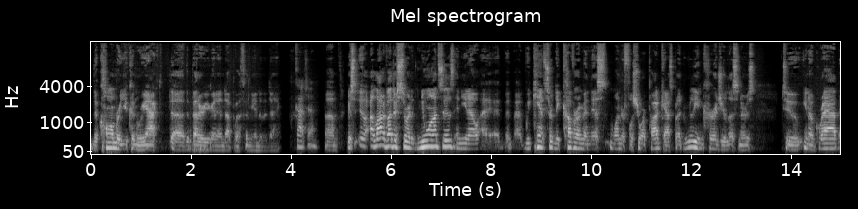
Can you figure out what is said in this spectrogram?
the calmer you can react, uh, the better you're going to end up with in the end of the day. Gotcha. Um, there's a lot of other sort of nuances, and you know, I, I, we can't certainly cover them in this wonderful short podcast. But I'd really encourage your listeners to, you know, grab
